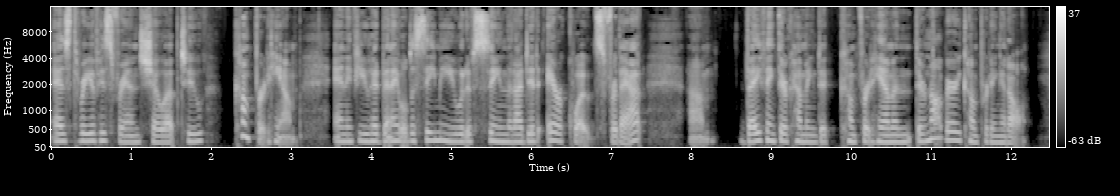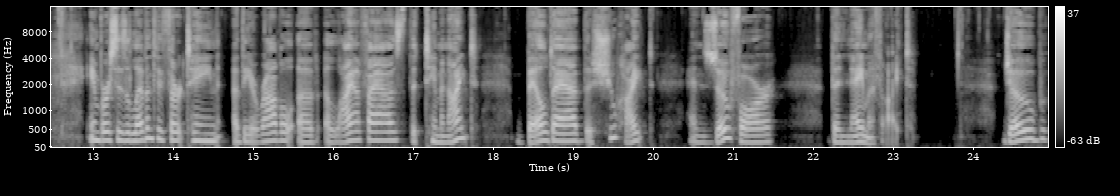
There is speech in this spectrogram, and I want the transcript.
as three of his friends show up to comfort him. And if you had been able to see me, you would have seen that I did air quotes for that. Um, they think they're coming to comfort him, and they're not very comforting at all. In verses 11 through 13, the arrival of Eliphaz the Temanite, Bildad the Shuhite, and Zophar the Naamathite. Job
